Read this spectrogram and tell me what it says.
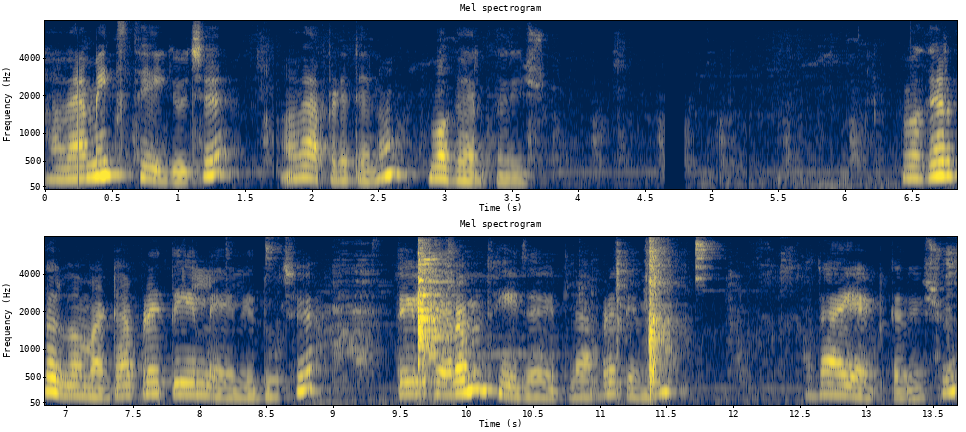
હવે આ મિક્સ થઈ ગયું છે. હવે આપણે તેનો વઘાર કરીશું. વઘાર કરવા માટે આપણે તેલ લઈ લીધું છે. તેલ ગરમ થઈ જાય એટલે આપણે તેમાં રાઈ એડ કરીશું.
